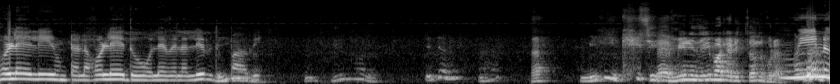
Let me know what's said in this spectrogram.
ಹೊಳೆಯಲ್ಲಿ ಉಂಟಲ್ಲ ಹೊಳೆಯದು ಲೆವೆಲಲ್ಲಿ ಇರೋದು ಬಾವಿ. ಏ ಮೀನಿಂದ ಈ ತಂದು ಪುರ ಮೀನು.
